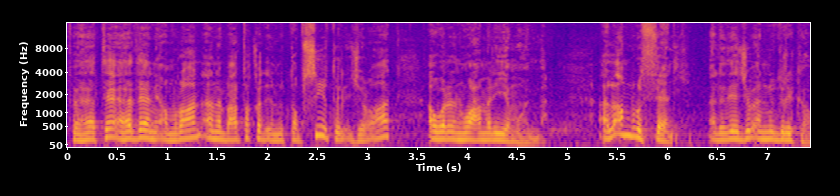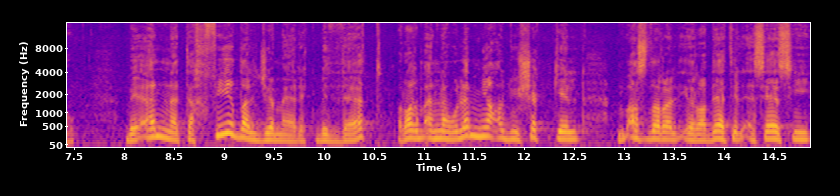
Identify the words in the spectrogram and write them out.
فهذان أمران أنا بعتقد أن تبسيط الإجراءات أولا هو عملية مهمة. الأمر الثاني الذي يجب أن ندركه بأن تخفيض الجمارك بالذات رغم أنه لم يعد يشكل مصدر الإيرادات الأساسي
